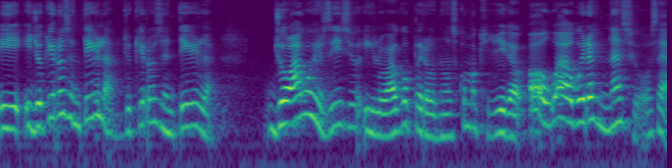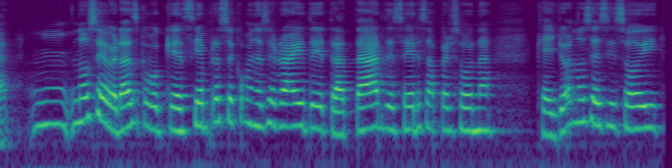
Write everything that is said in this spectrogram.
Y, y yo quiero sentirla, yo quiero sentirla yo hago ejercicio y lo hago, pero no es como que yo diga, oh, wow, voy a ir al gimnasio. O sea, mm, no sé, ¿verdad? Es como que siempre estoy como en ese ride de tratar de ser esa persona que yo no sé si soy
